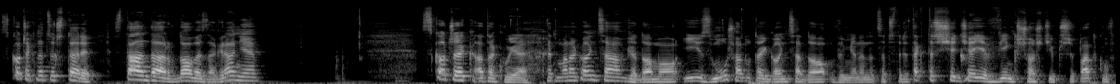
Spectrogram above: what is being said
Skoczek na C4, standardowe zagranie, Skoczek atakuje hetmana gońca, wiadomo, i zmusza tutaj gońca do wymiany na c4. Tak też się dzieje w większości przypadków.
